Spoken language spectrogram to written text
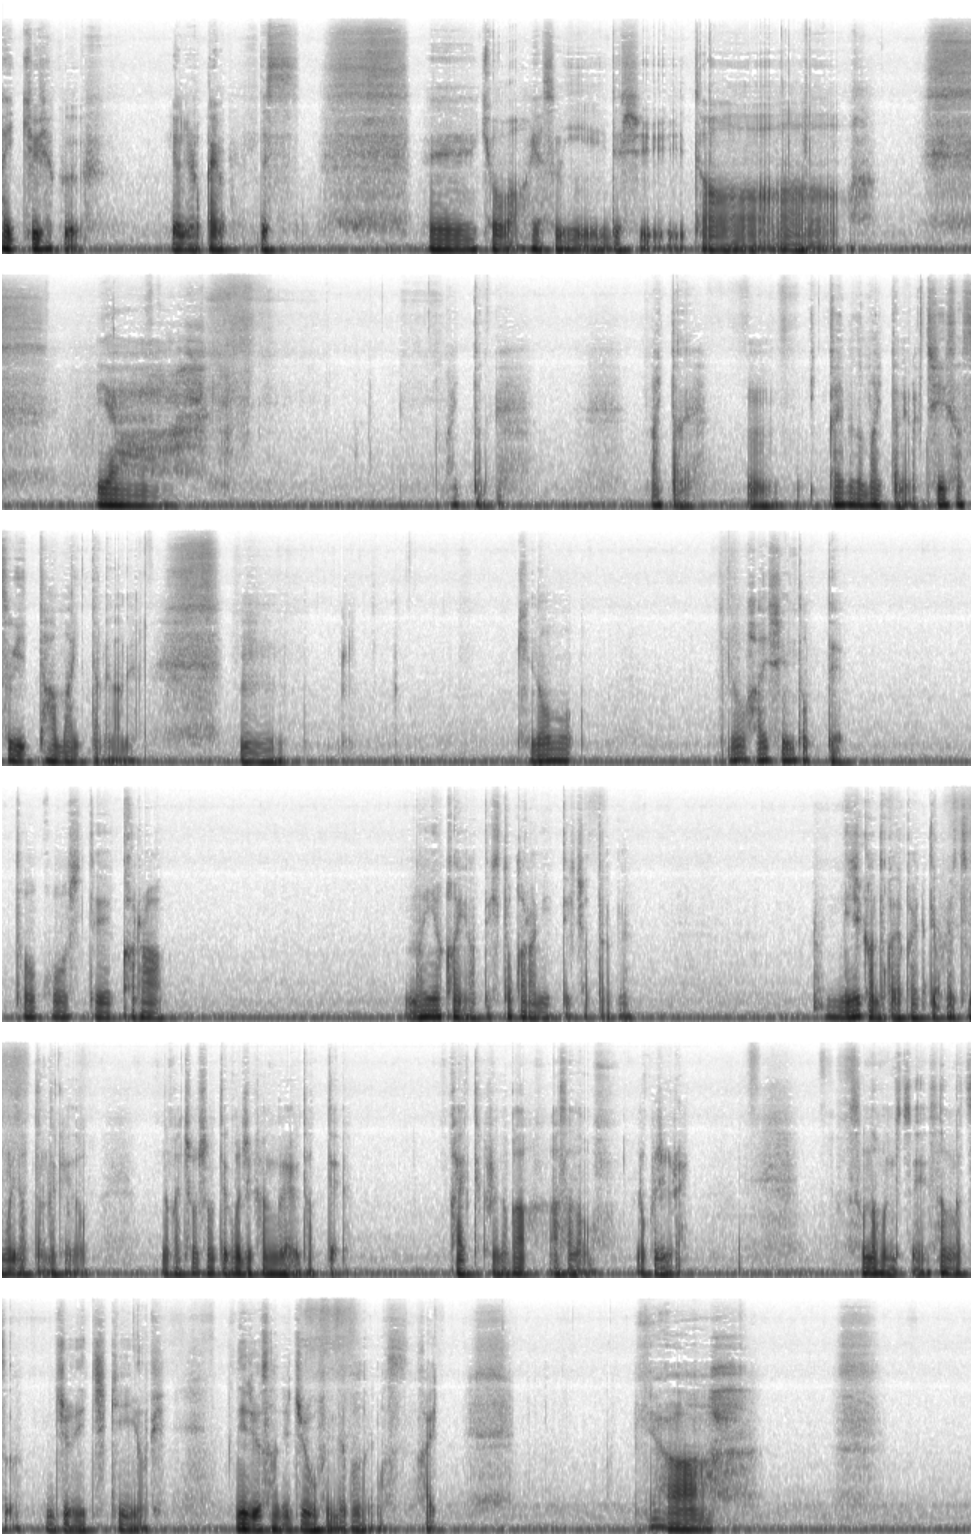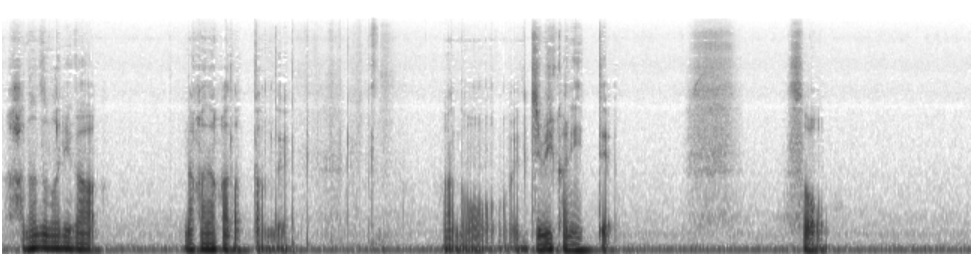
はい、946回目です。えー、今日はお休みでした。いやー、参ったね。参ったね。うん。1回目の参ったねが小さすぎた参ったねだね。うん。昨日、昨日配信撮って、投稿してからなんやかんやって人からに行ってきちゃったのね。2時間とかで帰ってくるつもりだったんだけどなんか調子乗って5時間ぐらい歌って帰ってくるのが朝の6時ぐらい。そんな本日ね3月10日金曜日23時15分でございます。はい。いやー鼻詰まりがなかなかだったんで、あの、耳鼻科に行って、そ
